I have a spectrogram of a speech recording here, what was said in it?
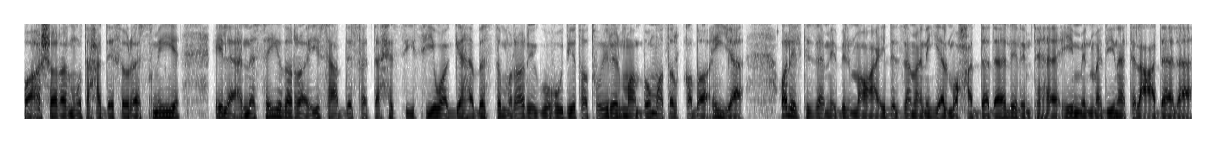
وأشار المتحدث الرسمي إلى أن السيد الرئيس عبد الفتاح السيسي وجه باستمرار جهود تطوير المنظومة القضائية والالتزام بالمواعيد الزمنية المحددة للانتهاء من مدينة العدالة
